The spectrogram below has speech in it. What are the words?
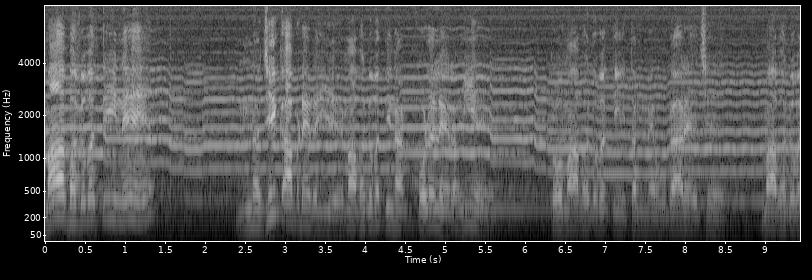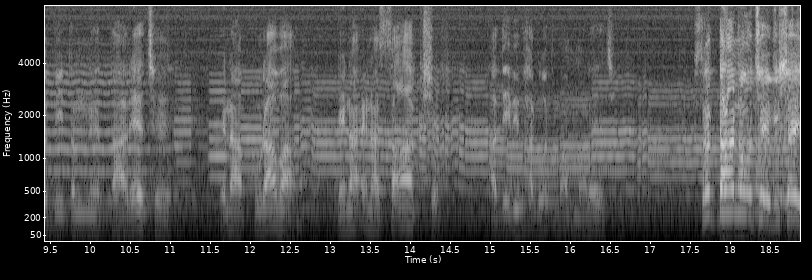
માં ભગવતીને નજીક આપણે રહીએ, માં ભગવતીના ખોળલે રમીએ, તો માં ભગવતી તમને ઉગારે છે, માં ભગવતી તમને તારે છે, એના પુરાવા એના એના સાક્ષ આ દેવી ભાગવતમાં મળે છે. શ્રદ્ધાનો છે વિષય.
